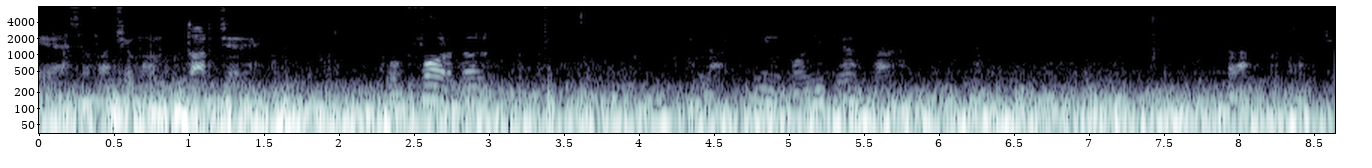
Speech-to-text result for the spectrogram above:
Ia să facem o întoarcere cu Fordul. Da, din poziția asta. Clar, întoarce.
